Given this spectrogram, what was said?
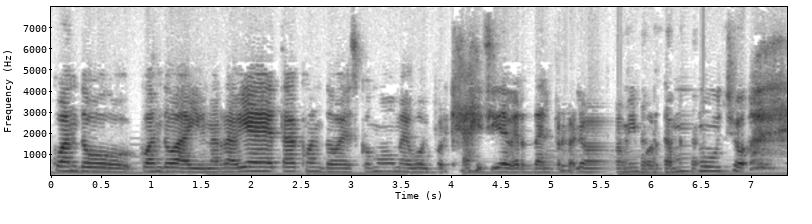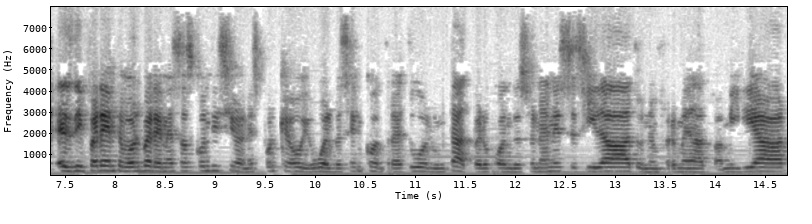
cuando, cuando hay una rabieta, cuando es como me voy porque ahí sí de verdad el problema me importa mucho. Es diferente volver en esas condiciones porque hoy vuelves en contra de tu voluntad, pero cuando es una necesidad, una enfermedad familiar,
